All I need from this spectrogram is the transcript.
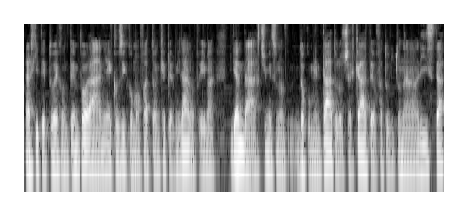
architetture contemporanee, così come ho fatto anche per Milano prima di andarci, mi sono documentato, l'ho cercata, ho fatto tutta una lista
